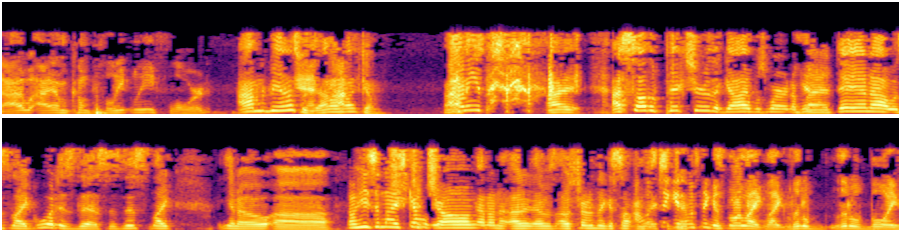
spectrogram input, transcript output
I, I am completely floored. I'm gonna be honest with you, I don't I- like him. I don't either. I I saw the picture. The guy was wearing a Yeah. bandana. I was like, "What is this? Is this like, you know, uh, Oh, he's a nice guy. Chong? I don't know. I, I was I was trying to think of something. I was Mexican. thinking, I was thinking it's more like like little little boy,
